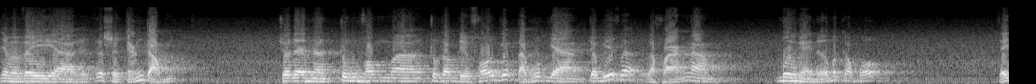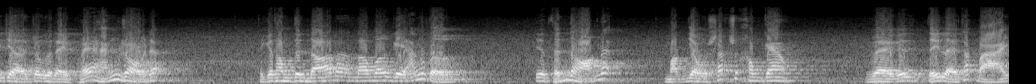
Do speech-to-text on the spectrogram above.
Nhưng mà vì à, cái sự cẩn trọng cho nên à, trung phong à, trung tâm điều phối ghép tạng quốc gia cho biết đó là khoảng à, 10 ngày nữa mới công bố. Để chờ cho người này khỏe hẳn rồi đó thì cái thông tin đó, đó nó mới gây ấn tượng. Chứ thỉnh thoảng đó mặc dầu xác suất không cao về cái tỷ lệ thất bại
